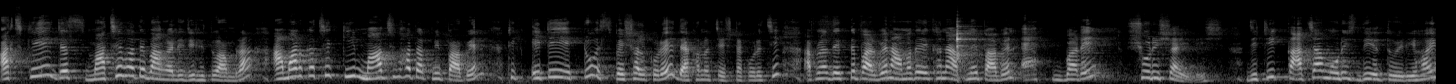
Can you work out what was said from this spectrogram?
আজকে জাস্ট মাছে ভাতে বাঙালি যেহেতু আমরা আমার কাছে কি মাছ ভাত আপনি পাবেন ঠিক এটি একটু স্পেশাল করে দেখানোর চেষ্টা করেছি। আপনারা দেখতে পারবেন আমাদের এখানে আপনি পাবেন একবারে সরিষা ইলিশ যেটি কাঁচা মরিচ দিয়ে তৈরি হয়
